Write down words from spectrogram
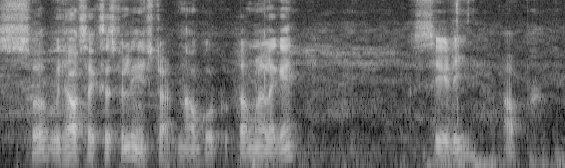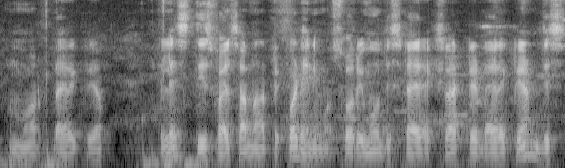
So we have successfully installed. Now go to terminal again. Cd up. More directory up. Ls these files are not required anymore. So remove this direct extracted directory and this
